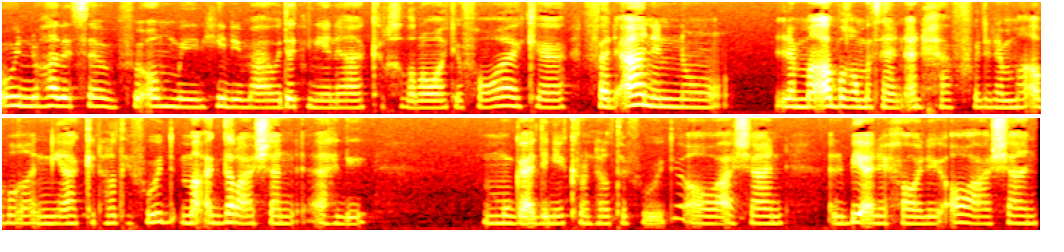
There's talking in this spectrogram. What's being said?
وإنه هذا السبب في أمي هي اللي معودتني أنا أكل خضروات وفواكه. فالآن إنه لما أبغى مثلا أنحف ولا لما أبغى إني أكل healthy food ما أقدر عشان أهلي مو قاعدين يأكلون healthy food أو عشان البيئة اللي حولي أو عشان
